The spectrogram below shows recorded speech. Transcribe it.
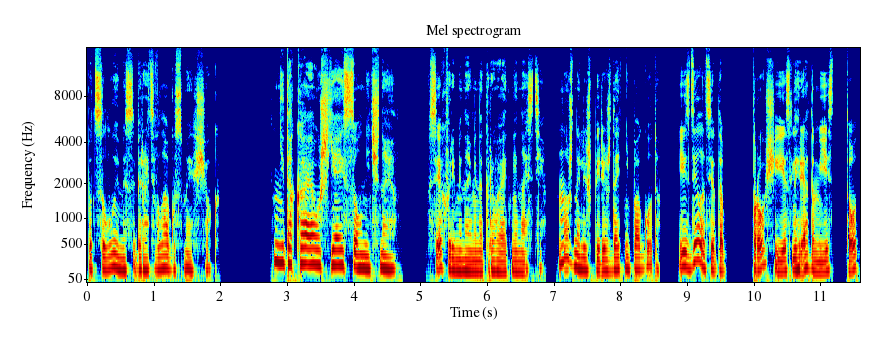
поцелуями собирать влагу с моих щек. Не такая уж я и солнечная. Всех временами накрывает ненастье. Нужно лишь переждать непогоду. И сделать это проще, если рядом есть тот,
